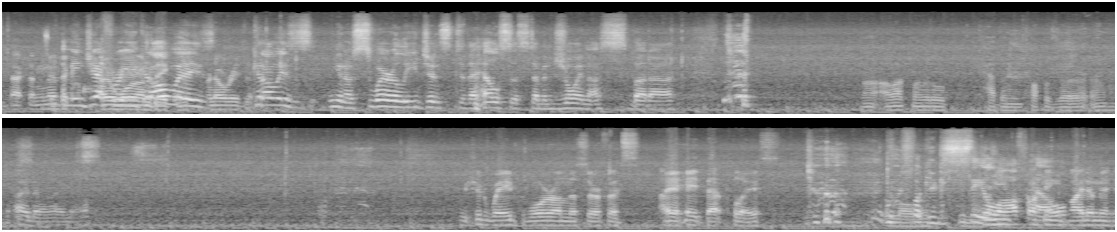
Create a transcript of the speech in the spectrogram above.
In fact, I'm gonna. I mean, Jeffrey, you could always, For no you could always, you know, swear allegiance to the Hell system and join us. But uh, Uh, I like my little cabin on top of the. Uh, I know, I know. We should wage war on the surface. I hate that place. Lol. fucking Who seal needs off fucking hell. vitamin.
